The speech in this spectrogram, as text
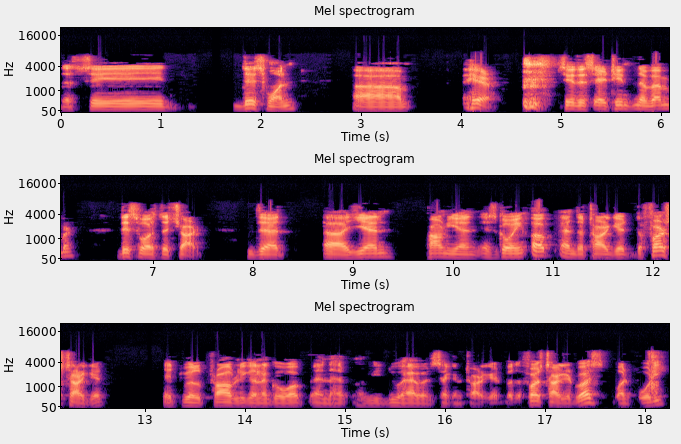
let's see this one um, here. See this 18th November? This was the chart that uh, yen pound yen is going up and the target the first target it will probably gonna go up and we do have a second target but the first target was 140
